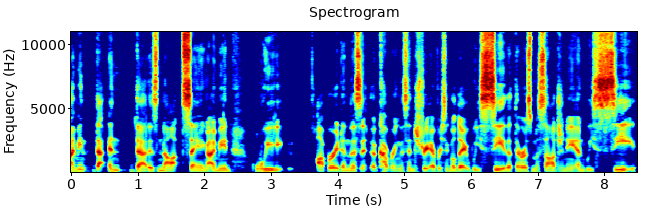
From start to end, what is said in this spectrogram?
I mean that, and that is not saying. I mean, we operate in this, uh, covering this industry every single day. We see that there is misogyny, and we see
